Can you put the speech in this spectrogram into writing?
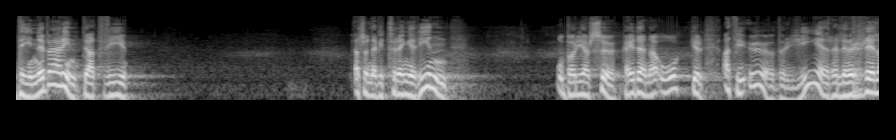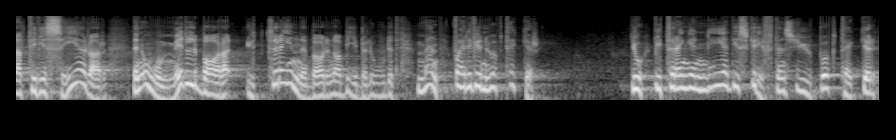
Det innebär inte att vi, alltså när vi tränger in och börjar söka i denna åker, att vi överger eller relativiserar den omedelbara yttre innebörden av bibelordet. Men vad är det vi nu upptäcker? Jo, vi tränger ned i skriftens djup och upptäcker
